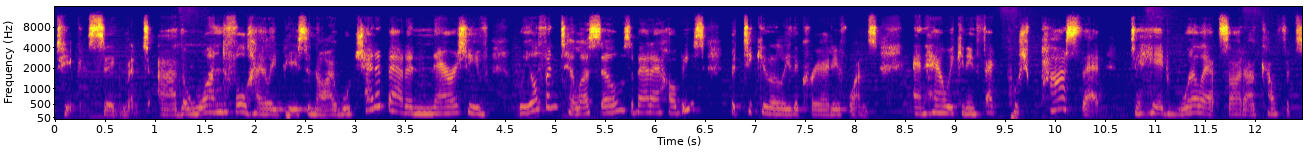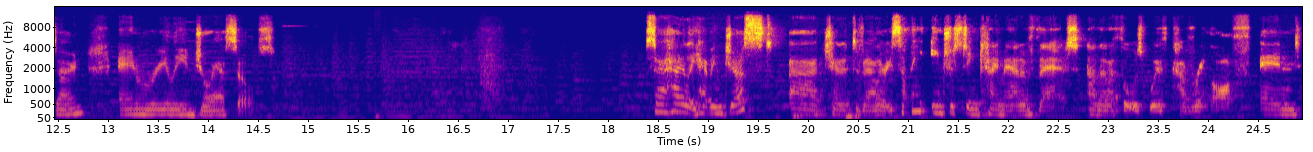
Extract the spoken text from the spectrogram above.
tip segment. Uh, the wonderful Haley Pierce and I will chat about a narrative we often tell ourselves about our hobbies, particularly the creative ones, and how we can, in fact, push past that to head well outside our comfort zone and really enjoy ourselves. So, Haley, having just uh, chatted to Valerie, something interesting came out of that uh, that I thought was worth covering off. And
